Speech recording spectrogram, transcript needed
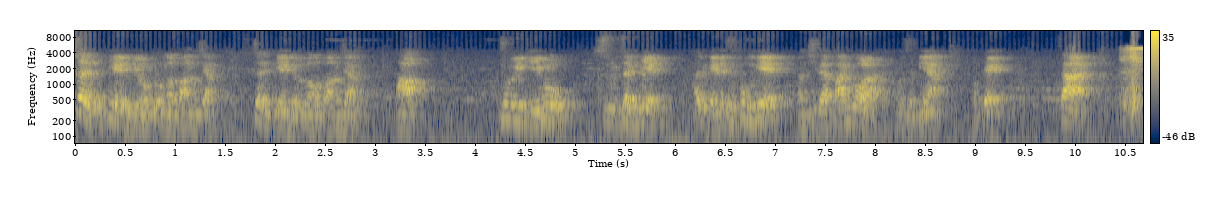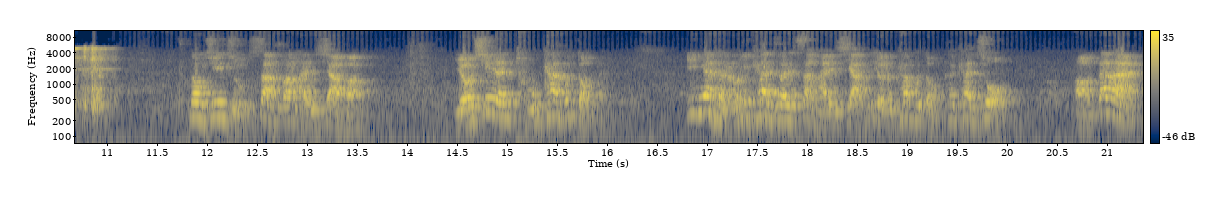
正电流动的方向，正电流动的方向啊。注意题目是不是正电，还是给的是负电？然后记得翻过来或怎么样？OK，再来弄清楚上方还是下方。有些人图看不懂哎，应该很容易看出来是上还是下。有人看不懂，会看错。好，当然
